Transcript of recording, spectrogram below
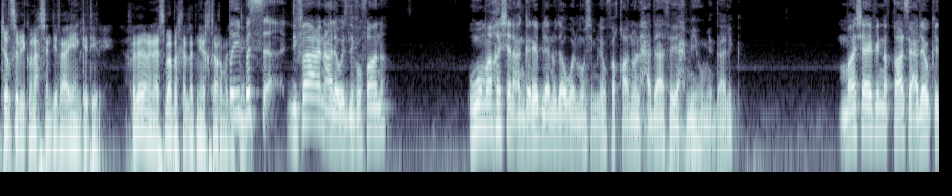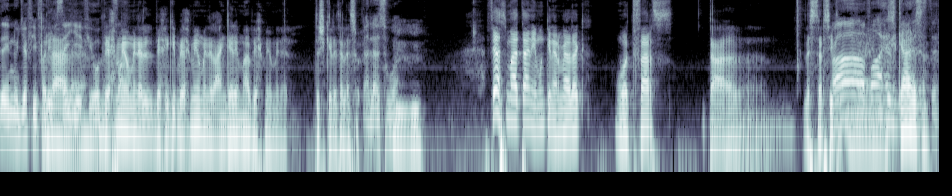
تشيلسي بيكون أحسن دفاعيا كثير فده من الأسباب اللي خلتني اختارهم طيب الاتنين. بس دفاعا على وزلي فوفانا هو ما خش العنقريب لأنه ده أول موسم له فقانون الحداثة يحميه من ذلك. ما شايف انك قاسي عليه كده إنه جا في فريق لا سيء لا في وقت بيحميه. من ال... بيحميه من العنقري ما بيحميه من تشكيلة الاسود الأسوأ مم. في أسماء تانية ممكن أرميها لك وود فارس بتاع ليستر سيتي آه آه، فاحص كارثة. ليستر.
